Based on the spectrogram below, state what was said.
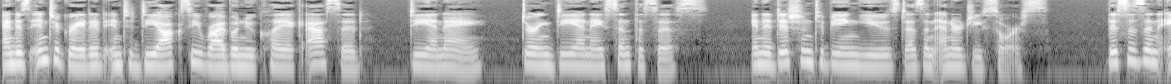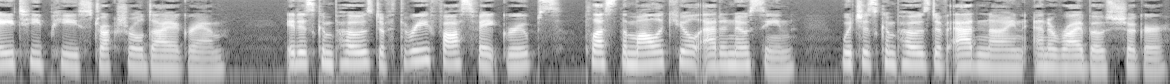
and is integrated into deoxyribonucleic acid, DNA, during DNA synthesis, in addition to being used as an energy source. This is an ATP structural diagram. It is composed of three phosphate groups plus the molecule adenosine, which is composed of adenine and a ribose sugar.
